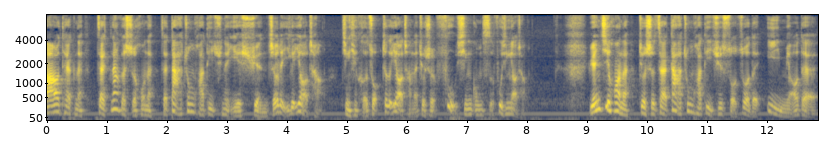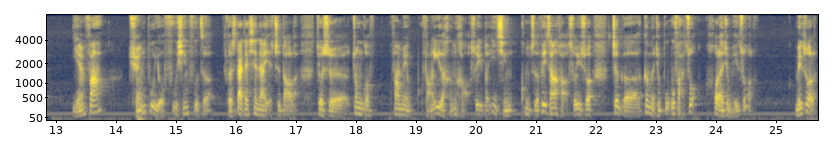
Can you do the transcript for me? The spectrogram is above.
，BioTech 呢，在那个时候呢，在大中华地区呢，也选择了一个药厂进行合作。这个药厂呢，就是复星公司，复星药厂。原计划呢，就是在大中华地区所做的疫苗的研发，全部由复兴负责。可是大家现在也知道了，就是中国方面防疫的很好，所以的疫情控制的非常好，所以说这个根本就不无法做，后来就没做了，没做了。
